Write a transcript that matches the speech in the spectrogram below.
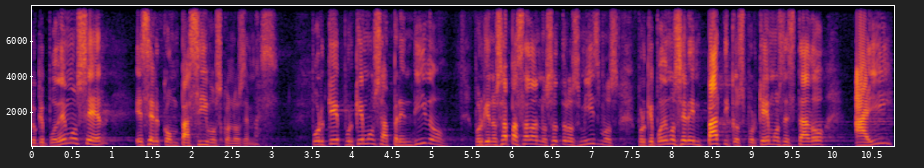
lo que podemos ser es ser compasivos con los demás. ¿Por qué? Porque hemos aprendido porque nos ha pasado a nosotros mismos, porque podemos ser empáticos, porque hemos estado ahí.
